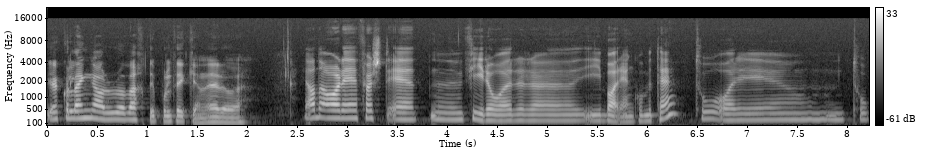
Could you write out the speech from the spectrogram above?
ja. Hvor lenge har du da vært i politikken? Er det, Ja, da var det først et, mm, fire år eh, i bare en komité. To år i mm, to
